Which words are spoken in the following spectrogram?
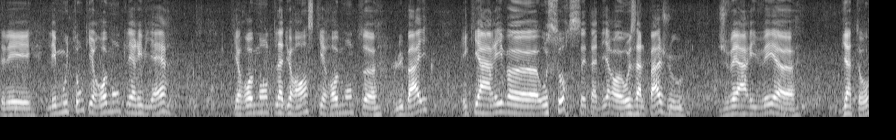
C'est les, moutons qui remontent les rivières, qui remontent la Durance, qui remontent euh, l'Ubaye et qui arrivent euh, aux sources, c'est-à-dire euh, aux alpages où je vais arriver bientôt.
